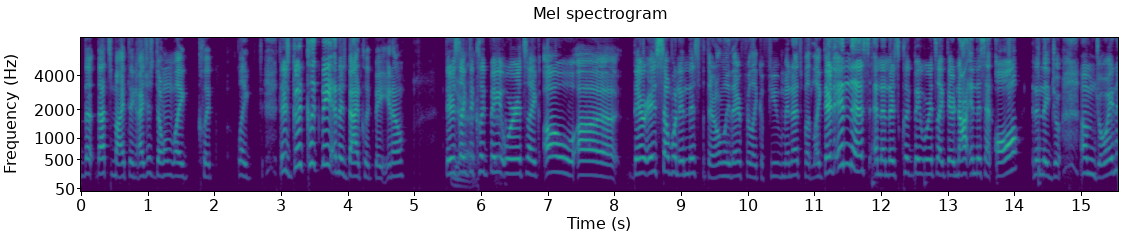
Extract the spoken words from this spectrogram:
That that's my thing. I just don't like click like there's good clickbait and there's bad clickbait. You know, there's like the Yeah, clickbait where it's like oh uh there is someone in this but they're only there for like a few minutes but like they're in this and then there's clickbait where it's like they're not in this at all and then they jo- um join.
